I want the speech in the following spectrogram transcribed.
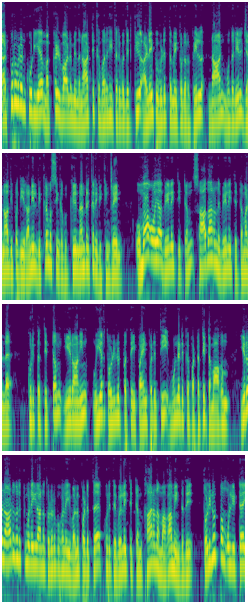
நட்புறவுடன் கூடிய மக்கள் வாழும் இந்த நாட்டுக்கு வருகை தருவதற்கு அழைப்பு விடுத்தமை தொடர்பில் நான் முதலில் ஜனாதிபதி ரணில் விக்ரமசிங்கவுக்கு நன்றி தெரிவிக்கின்றேன். உமா ஓயா வேலை திட்டம் சாதாரண வேலை திட்டம் அல்ல குறித்த திட்டம் ஈரானின் உயர் தொழில்நுட்பத்தை பயன்படுத்தி முன்னெடுக்கப்பட்ட திட்டமாகும். இரு நாடுகளுக்கும் இடையிலான தொடர்புகளை வலுப்படுத்த குறித்த வேலைத்திட்டம் காரணமாக அமைந்தது. தொழில்நுட்பம் உள்ளிட்ட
